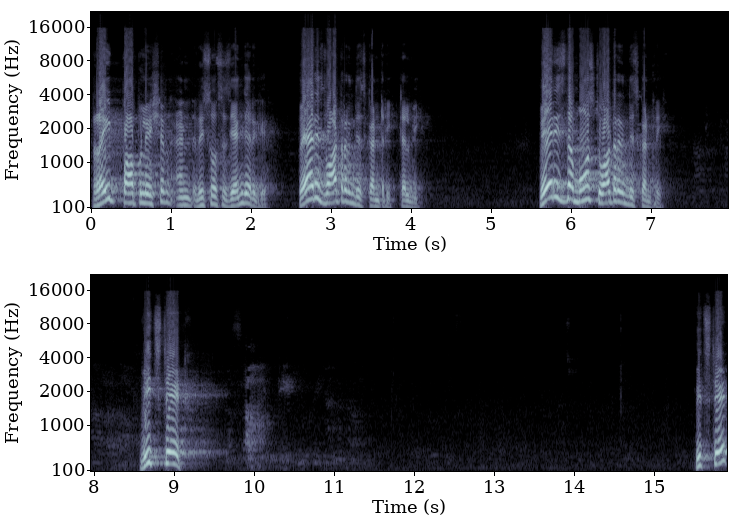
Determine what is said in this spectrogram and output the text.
right population and resources? Where is water in this country? Tell me. Where is the most water in this country? Which state? Which state?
